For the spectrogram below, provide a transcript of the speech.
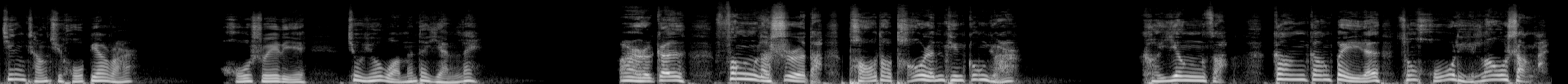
经常去湖边玩，湖水里就有我们的眼泪。二根疯了似的跑到陶然亭公园，可英子刚刚被人从湖里捞上来，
